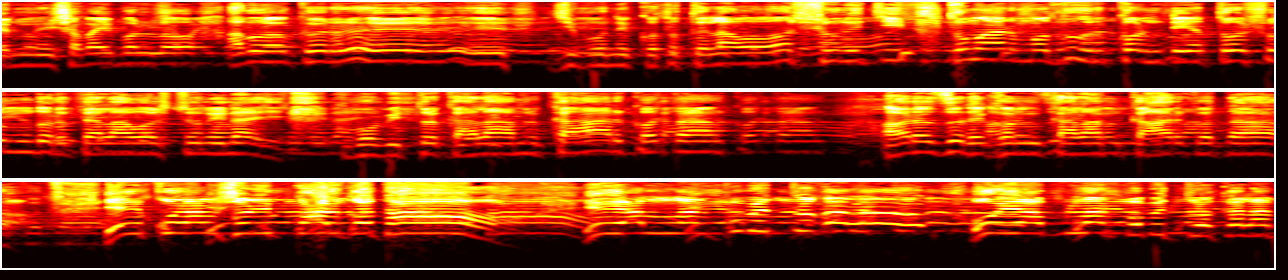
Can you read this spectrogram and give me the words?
এমনি সবাই বলল, আবু বকর জীবনে কত তেলাওয়াত শুনেছি। তোমার মধুর কণ্ঠে এত সুন্দর তেলাওয়াত শুনি নাই। পবিত্র কালাম কার কথা? আর জোর এখন কালাম কার কথা? এই কোরআন শরীফ কার কথা? এই আল্লাহর পবিত্র কালাম। ওই আল্লাহর পবিত্র কালাম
